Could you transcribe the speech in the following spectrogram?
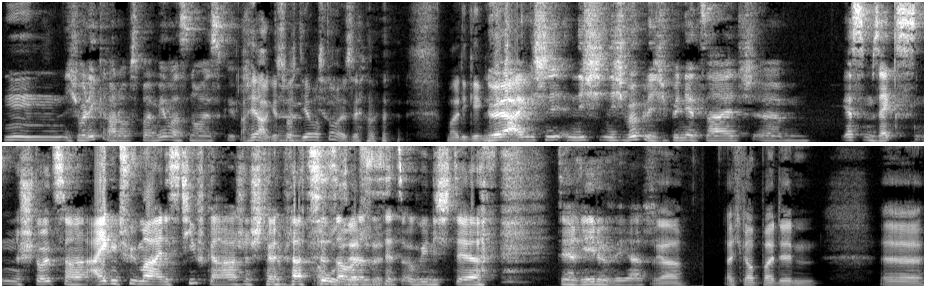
Hm, ich überlege gerade, ob es bei mir was Neues gibt. Ach ja, gibt's bei dir was Neues? Ja. Mal die Gegend. Nö, eigentlich nicht, nicht wirklich. Ich bin jetzt seit ähm, erst im sechsten stolzer Eigentümer eines Tiefgaragenstellplatzes, oh, aber das schön. ist jetzt irgendwie nicht der, der Rede wert. Ja, ich glaube bei den, äh,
